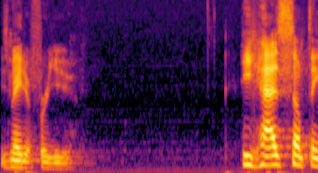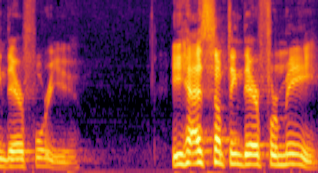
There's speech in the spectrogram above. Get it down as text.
He's made it for you. He has something there for you. He has something there for me.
